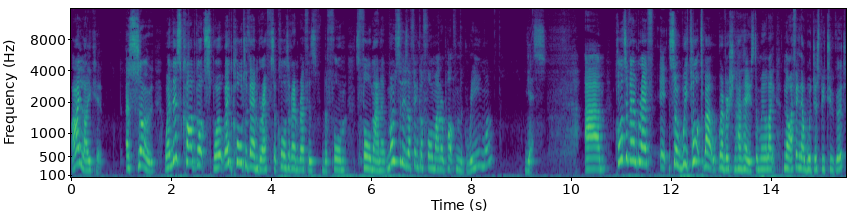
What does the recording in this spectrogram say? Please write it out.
I like it. Uh, so when this card got spoiled, when Court of Embereth, so Court of Embereth is the form, it's four mana. Most of these, I think, are four mana, apart from the green one. Yes. Um, Court of Embereth. It, so we talked about whether it should have haste, and we were like, no, I think that would just be too good.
